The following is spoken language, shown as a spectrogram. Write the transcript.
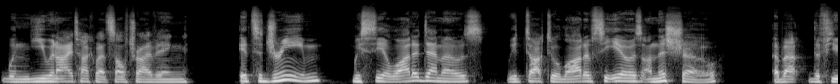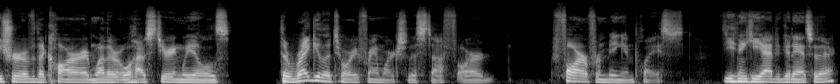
when you and I talk about self driving, it's a dream. We see a lot of demos. We talk to a lot of CEOs on this show about the future of the car and whether it will have steering wheels. The regulatory frameworks for this stuff are far from being in place. Do you think he had a good answer there?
